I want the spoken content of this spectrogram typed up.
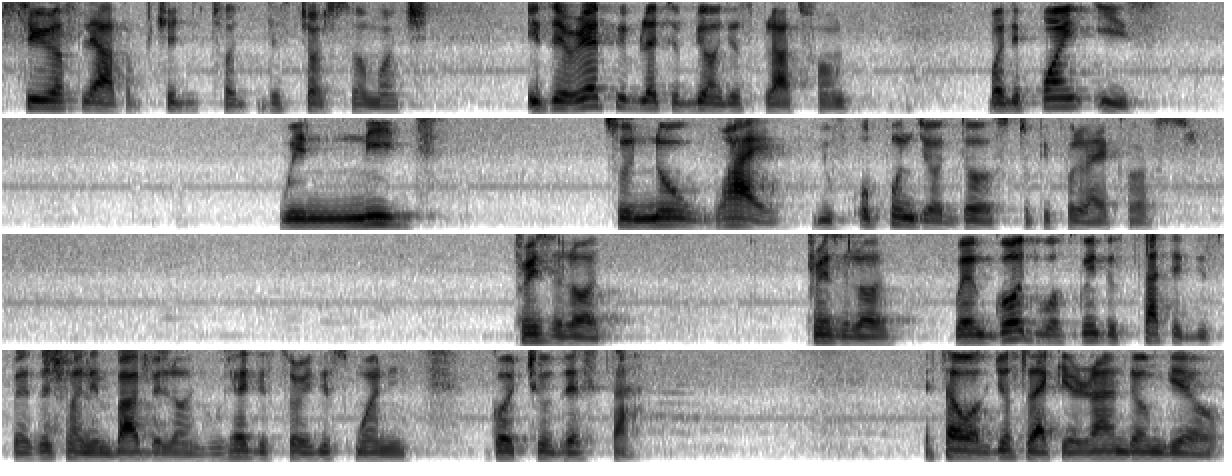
Seriously, I appreciate this church so much. It's a rare privilege to be on this platform. But the point is, we need to know why you've opened your doors to people like us. Praise the Lord. Praise the Lord. When God was going to start a dispensation in Babylon, we heard the story this morning. God chose Esther. Esther was just like a random girl.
